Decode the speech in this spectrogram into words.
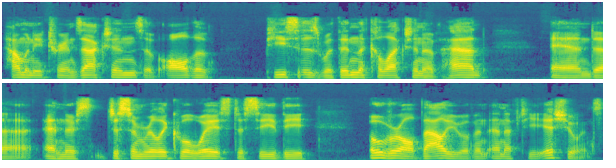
how many transactions of all the pieces within the collection have had, and uh, and there's just some really cool ways to see the overall value of an NFT issuance,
